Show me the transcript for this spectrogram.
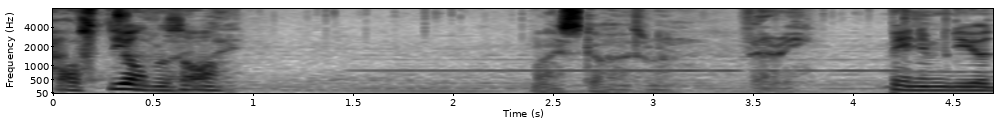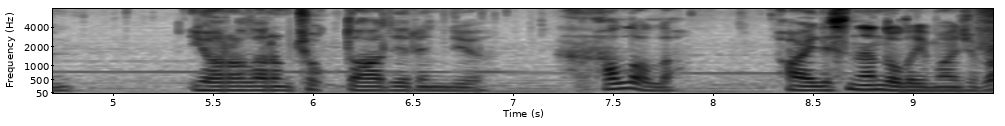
Kaslı yalnız o. My scars run. Benim diyor yaralarım çok daha derin diyor. Allah Allah. Ailesinden dolayı mı acaba?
